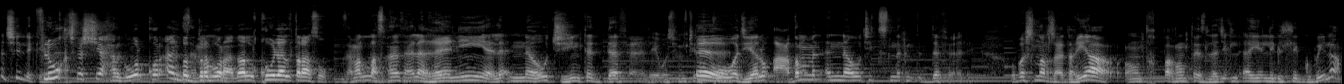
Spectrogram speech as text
هادشي اللي في الوقت فاش تيحرق هو القران بضربوا رعده القوله لطراسو زعما الله سبحانه وتعالى غني على أنه تجي أنت تدافع عليه. واش فهمتي؟ إيه. القوة ديالو أعظم من أنه تيتسناك أنت تدافع عليه. وباش نرجع دغيا entre parenthèses لهذيك الآية اللي قلت لك قبيلة.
